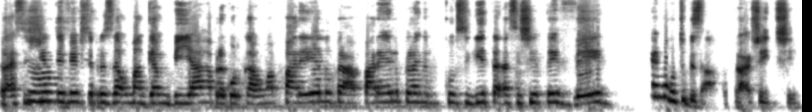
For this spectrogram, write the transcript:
Para assistir Nossa. TV, você precisa uma gambiarra para colocar um aparelho para aparelho para conseguir assistir TV. É muito bizarro para a gente.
